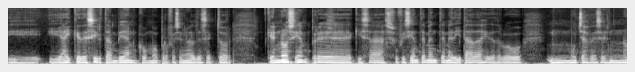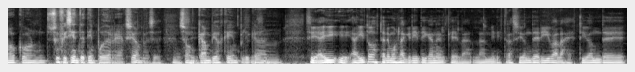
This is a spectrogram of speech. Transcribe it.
Y, y, hay que decir también como profesional del sector que no siempre quizás suficientemente meditadas y desde luego mm, muchas veces no con suficiente tiempo de reacción. Son cambios que implican... Sí, ahí, ahí todos tenemos la crítica en el que la, administración deriva la gestión de,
